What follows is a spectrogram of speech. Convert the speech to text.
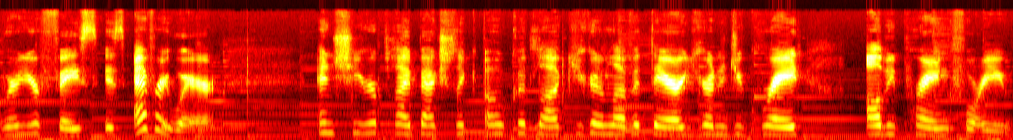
where your face is everywhere and she replied back she's like oh good luck you're gonna love it there you're gonna do great i'll be praying for you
